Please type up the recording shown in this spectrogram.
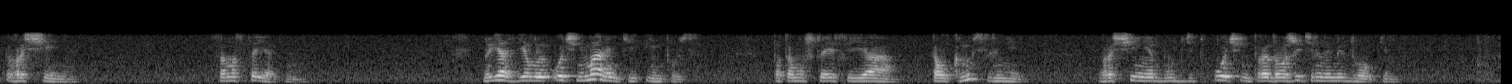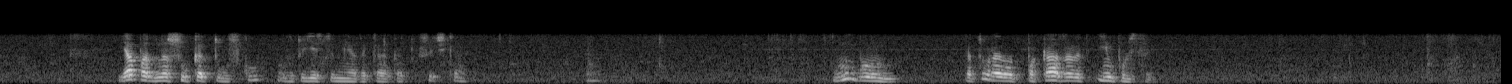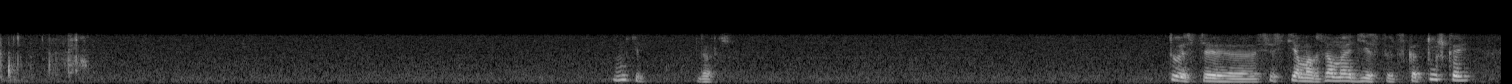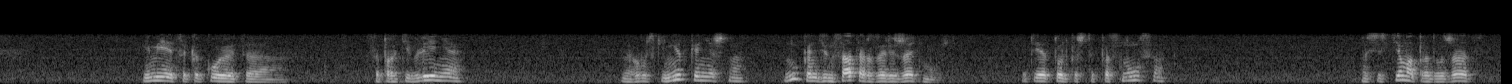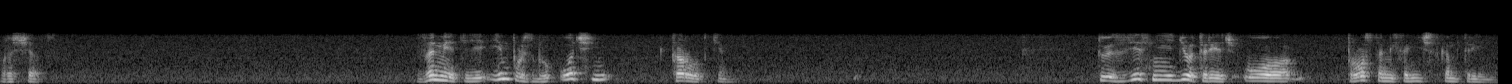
вращение самостоятельно. Но я сделаю очень маленький импульс, потому что если я толкну сильнее, вращение будет очень продолжительным и долгим. Я подношу катушку, вот есть у меня такая катушечка. Мы будем, которая вот показывает импульсы. Ну, типа, дальше. То есть э, система взаимодействует с катушкой, имеется какое-то сопротивление, нагрузки нет, конечно. Ну, конденсатор заряжать можно. Это я только что коснулся, но система продолжает вращаться. Заметьте, импульс был очень коротким. То есть здесь не идет речь о просто механическом трении.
